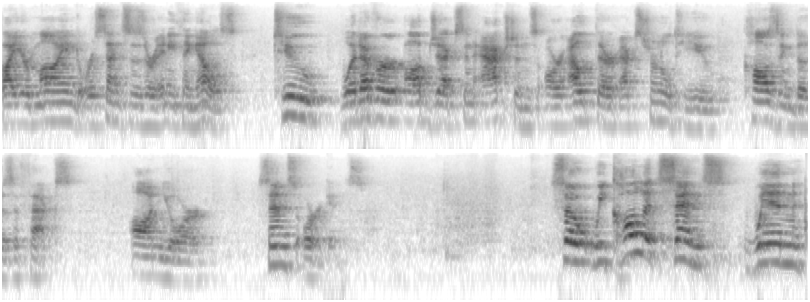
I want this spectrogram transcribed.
by your mind or senses or anything else to whatever objects and actions are out there external to you causing those effects on your sense organs. So we call it sense when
